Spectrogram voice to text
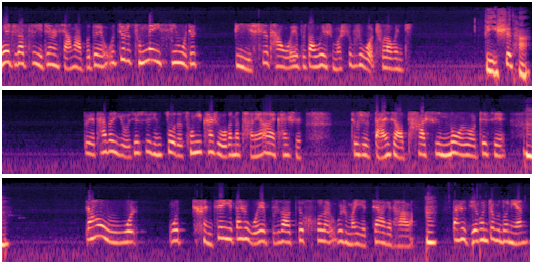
我也知道自己这种想法不对，我就是从内心我就鄙视他，我也不知道为什么，是不是我出了问题？鄙视他？对他的有些事情做的，从一开始我跟他谈恋爱开始，就是胆小怕事、懦弱这些。嗯。然后我我很介意，但是我也不知道最后来为什么也嫁给他了。嗯。但是结婚这么多年，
